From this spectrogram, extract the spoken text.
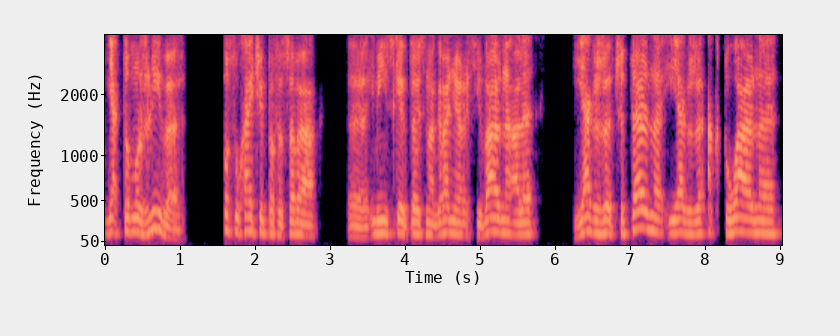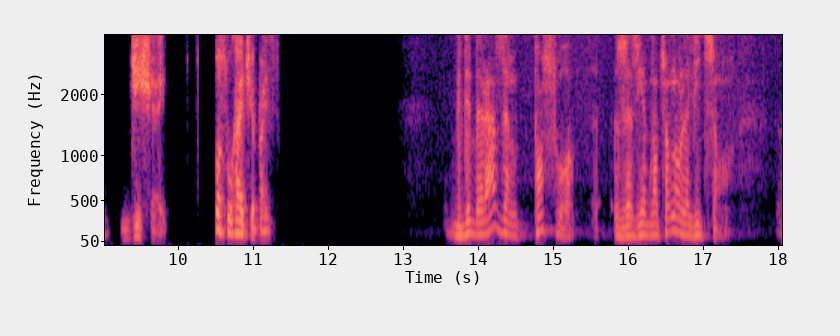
Jak to możliwe? Posłuchajcie profesora e, Imińskiego, to jest nagranie archiwalne, ale jakże czytelne i jakże aktualne dzisiaj. Posłuchajcie Państwo. Gdyby razem poszło ze Zjednoczoną Lewicą yy,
